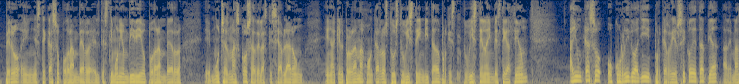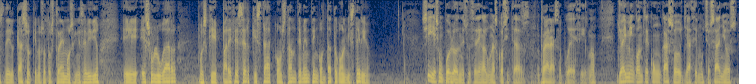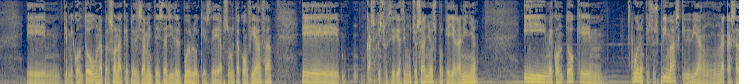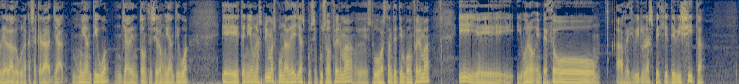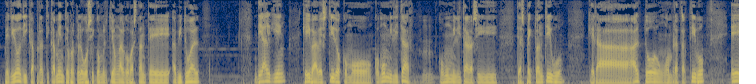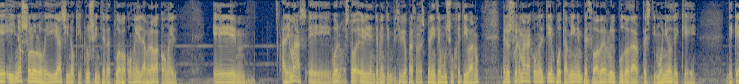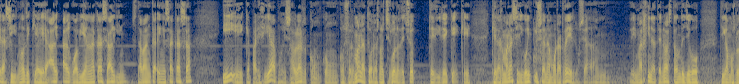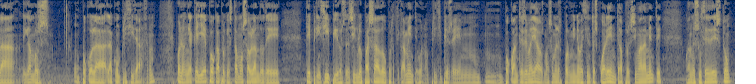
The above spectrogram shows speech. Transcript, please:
pero en este caso podrán ver el testimonio en vídeo, podrán ver eh, muchas más cosas de las que se hablaron en aquel programa. Juan Carlos, tú estuviste invitado porque estuviste en la investigación. Hay un caso ocurrido allí porque Río Seco de Tapia, además del caso que nosotros traemos en ese vídeo, eh, es un lugar pues que parece ser que está constantemente en contacto con el misterio. Sí, es un pueblo donde suceden algunas cositas raras, se puede decir, ¿no? Yo ahí me encontré con un caso ya hace muchos años eh, que me contó una persona que precisamente es de allí del pueblo y que es de absoluta confianza. Eh, un caso que sucedió hace muchos años porque ella era niña y me contó que bueno, que sus primas, que vivían en una casa de al lado, una casa que era ya muy antigua, ya de entonces era muy antigua, eh, tenía unas primas, una de ellas pues se puso enferma, eh, estuvo bastante tiempo enferma y, eh, y bueno, empezó a recibir una especie de visita periódica prácticamente, porque luego se convirtió en algo bastante habitual, de alguien que iba vestido como, como un militar, uh -huh. como un militar así de aspecto antiguo, que era alto, un hombre atractivo, eh, y no solo lo veía, sino que incluso interactuaba con él, hablaba con él. Eh, Además, eh, bueno, esto evidentemente en principio parece una experiencia muy subjetiva, ¿no? Pero su hermana con el tiempo también empezó a verlo y pudo dar testimonio de que, de que era así, ¿no? De que algo había en la casa, alguien estaba en, esa casa y eh, que aparecía, pues, hablar con, con, con, su hermana todas las noches. Bueno, de hecho, te diré que, que, que la hermana se llegó incluso a enamorar de él, o sea, imagínate, ¿no? Hasta dónde llegó, digamos, la, digamos, un poco la, complicidad, ¿no? Bueno, en aquella época, porque estamos hablando de, de principios del siglo pasado, prácticamente, bueno, principios de un poco antes de mediados, más o menos por 1940 aproximadamente, cuando sucede esto,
